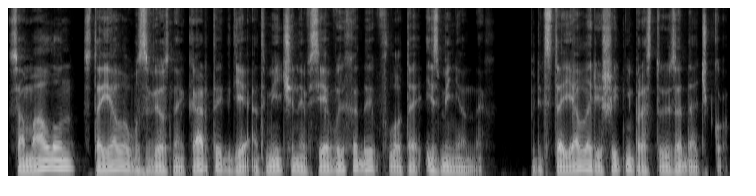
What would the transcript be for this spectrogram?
Сама Лон стояла у звездной карты, где отмечены все выходы флота измененных. Предстояло решить непростую задачку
